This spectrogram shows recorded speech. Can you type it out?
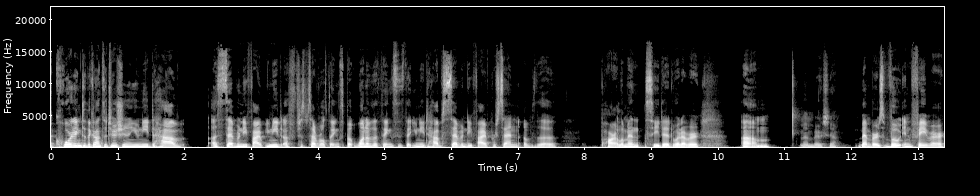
according to the constitution, you need to have a 75 you need a, several things but one of the things is that you need to have 75% of the parliament seated whatever um, members yeah. members vote in favor.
